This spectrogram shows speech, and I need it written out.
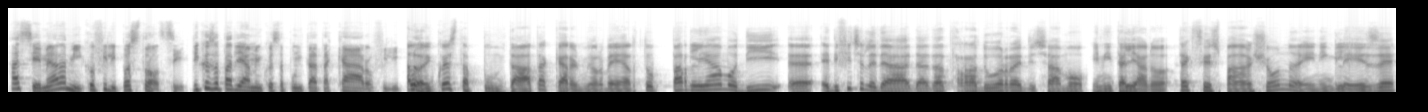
assieme all'amico Filippo Strozzi. Di cosa parliamo in questa puntata, caro Filippo? Allora, in questa puntata, caro il mio Roberto, parliamo di... Eh, è difficile da, da, da tradurre, diciamo, in italiano. Text expansion in inglese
